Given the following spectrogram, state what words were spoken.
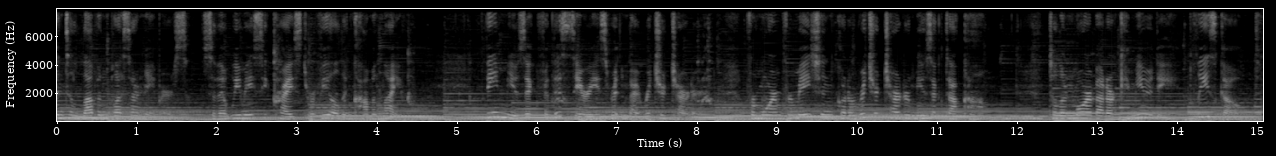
and to love and bless our neighbors so that we may see Christ revealed in common life. Theme music for this series written by Richard Charter. For more information, go to richardchartermusic.com. To learn more about our community, please go to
